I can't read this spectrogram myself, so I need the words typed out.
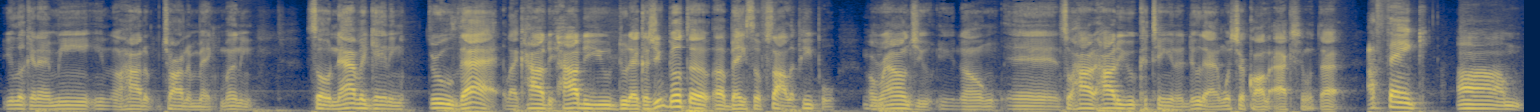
You're looking at me, you know, how to trying to make money. So navigating through that, like how do how do you do that? Because you built a, a, base of solid people mm-hmm. around you, you know, and so how how do you continue to do that? And what's your call to action with that? I think um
